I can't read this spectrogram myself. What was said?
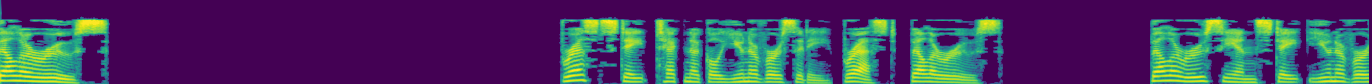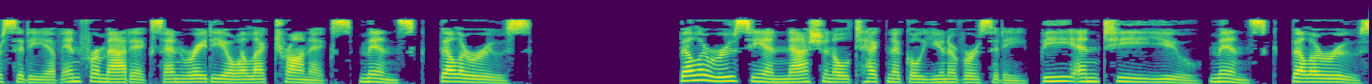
Belarus. Brest State Technical University Brest, Belarus. Belarusian State University of Informatics and Radioelectronics Minsk, Belarus. Belarusian National Technical University BNTU Minsk, Belarus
